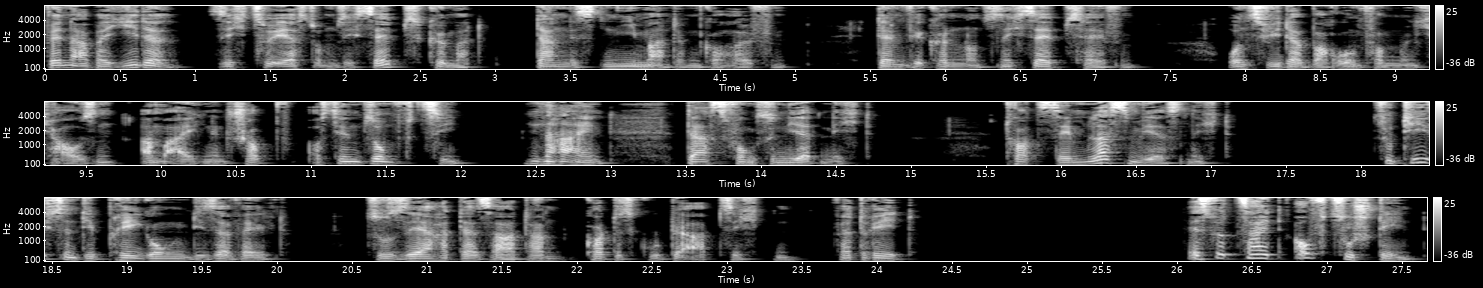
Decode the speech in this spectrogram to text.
Wenn aber jeder sich zuerst um sich selbst kümmert, dann ist niemandem geholfen, denn wir können uns nicht selbst helfen, uns wie der Baron von Münchhausen am eigenen Schopf aus dem Sumpf ziehen. Nein, das funktioniert nicht. Trotzdem lassen wir es nicht. Zu tief sind die Prägungen dieser Welt, zu sehr hat der Satan Gottes gute Absichten verdreht. Es wird Zeit aufzustehen,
